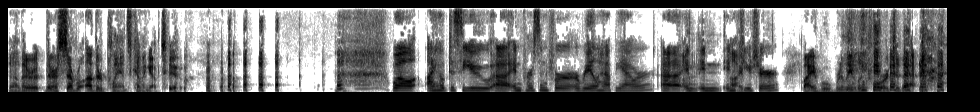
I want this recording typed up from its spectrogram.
Now there there are several other plans coming up too. well, I hope to see you uh, in person for a real happy hour uh, in in, in I, future. I will really look forward to that.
